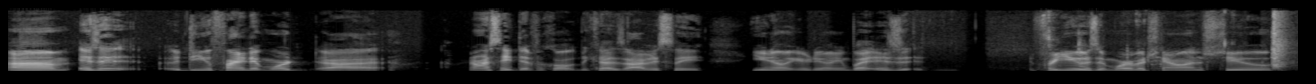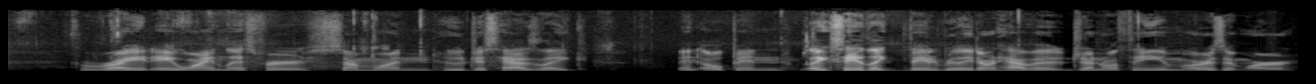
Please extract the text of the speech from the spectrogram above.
Um, is it? Do you find it more? Uh, I don't want to say difficult because obviously you know what you're doing, but is it for you? Is it more of a challenge to write a wine list for someone who just has like an open, like say, like they really don't have a general theme, or is it more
